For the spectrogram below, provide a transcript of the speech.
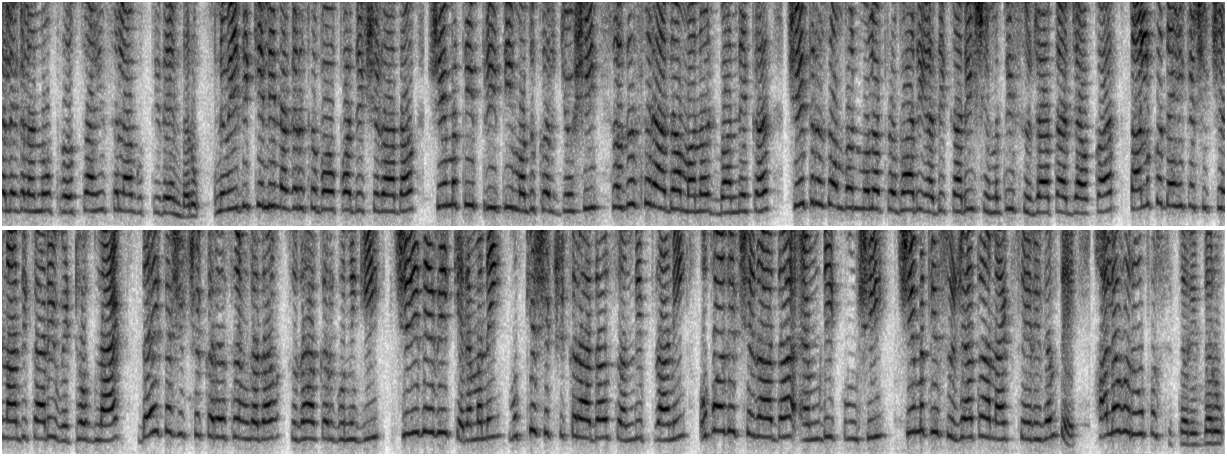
ಕಲೆಗಳನ್ನು ಮಕ್ಕಳನ್ನು ಪ್ರೋತ್ಸಾಹಿಸಲಾಗುತ್ತಿದೆ ಎಂದರು. ಇನ್ನು ವೇದಿಕೆಯಲ್ಲಿ ನಗರಸಭಾ ಉಪಾಧ್ಯಕ್ಷರಾದ ಶ್ರೀಮತಿ ಪ್ರೀತಿ ಮಧುಕರ್ ಜೋಶಿ, ಸದಸ್ಯರಾದ ಮನೋಜ್ ಬಾಂದೇಕರ್, ಕ್ಷೇತ್ರ ಸಂಪನ್ಮೂಲ ಪ್ರಭಾರಿ ಅಧಿಕಾರಿ ಶ್ರೀಮತಿ ಸುಜಾತಾ ಜಾವ್ಕಾರ್, ತಾಲೂಕು ದೈಹಿಕ ಶಿಕ್ಷಣಾಧಿಕಾರಿ ವಿಠೋಬ್ ನಾಯ್ಕ, ದೈಹಿಕ ಶಿಕ್ಷಕರ ಸಂಘದ ಸುಧಾಕರ್ ಗುನಿಗಿ, ಶ್ರೀದೇವಿ ಕೆರೆಮನೆ, ಮುಖ್ಯ ಶಿಕ್ಷಕರಾದ ಸಂದೀಪ್ ರಾಣಿ, ಉಪಾಧ್ಯಕ್ಷರಾದ ಎಂಡಿ ಕುಂಶಿ, ಶ್ರೀಮತಿ ಸುಜಾತಾ ನಾಯ್ಕ್ ಸೇರಿದಂತೆ ಹಲವರು ಉಪಸ್ಥಿತರಿದ್ದರು.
